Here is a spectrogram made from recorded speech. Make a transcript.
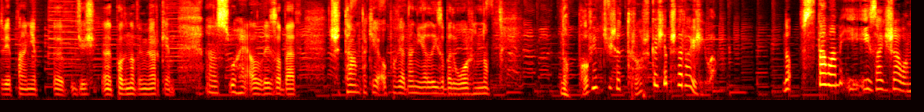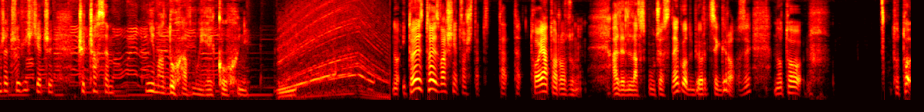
dwie panie e, gdzieś e, pod Nowym Jorkiem. E, słuchaj, Elizabeth, czytałam takie opowiadanie Elizabeth Warren, no, no powiem ci, że troszkę się przeraziłam. No, wstałam i, i zajrzałam rzeczywiście, czy, czy czasem nie ma ducha w mojej kuchni. No i to jest, to jest właśnie coś, to ja to rozumiem. Ale dla współczesnego odbiorcy grozy, no to, to, to,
